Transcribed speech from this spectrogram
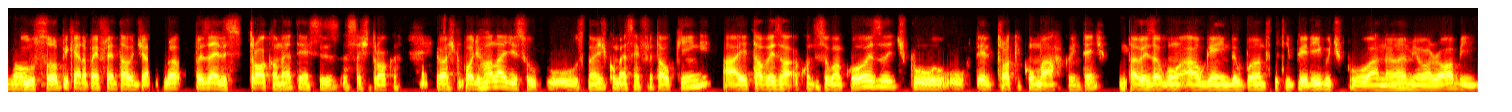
vão- o Soap que era pra enfrentar o Diabo. Pois é, eles trocam, né? Tem esses, essas trocas. Eu acho que pode rolar disso. O, o Sanji começa a enfrentar o King, aí talvez aconteça alguma coisa e, tipo, ele troque com o Marco, entende? Talvez algum, alguém do bando fique em perigo, tipo a Nami ou a Robin,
